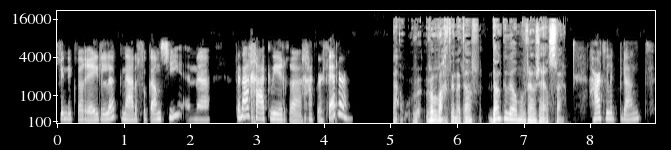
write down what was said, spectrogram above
vind ik wel redelijk na de vakantie. En uh, daarna ga ik weer, uh, ga ik weer verder. Nou, we wachten het af. Dank u wel, mevrouw Zijlstra. Hartelijk bedankt.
